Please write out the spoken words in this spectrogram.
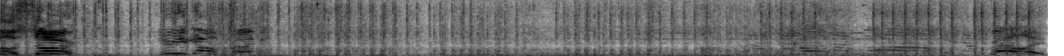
Ammo, sir! Here you go, Private! Crowley!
